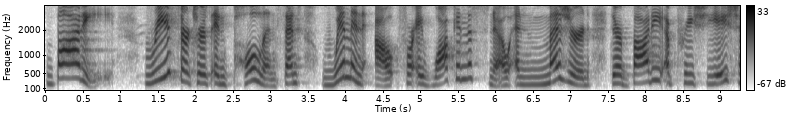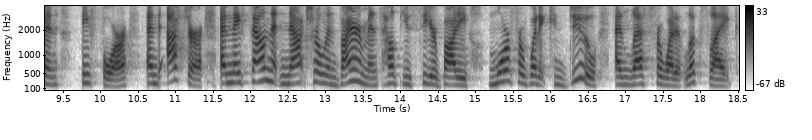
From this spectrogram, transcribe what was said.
body. Researchers in Poland sent women out for a walk in the snow and measured their body appreciation before and after. And they found that natural environments help you see your body more for what it can do and less for what it looks like.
